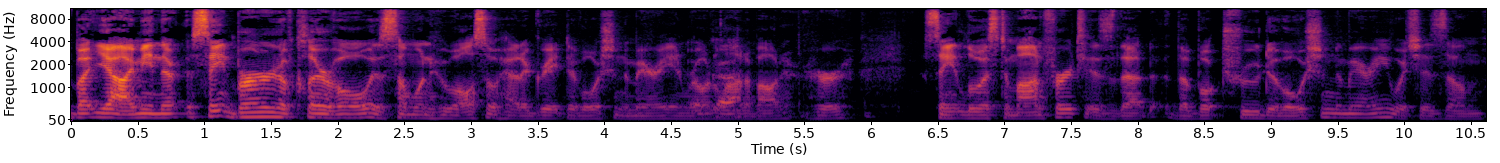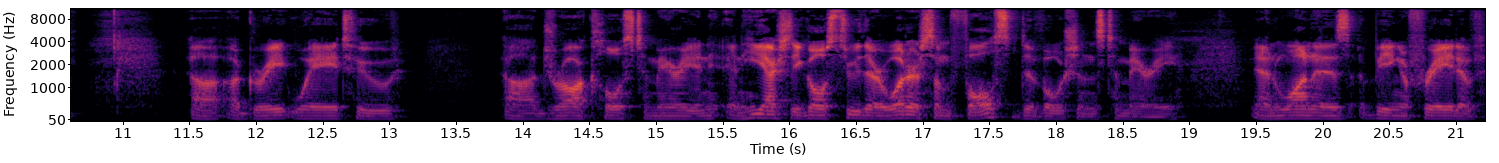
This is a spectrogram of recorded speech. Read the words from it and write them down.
but yeah, I mean, Saint Bernard of Clairvaux is someone who also had a great devotion to Mary and wrote okay. a lot about her. Saint Louis de Montfort is that the book True Devotion to Mary, which is um, uh, a great way to uh, draw close to Mary, and and he actually goes through there. What are some false devotions to Mary? And one is being afraid of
